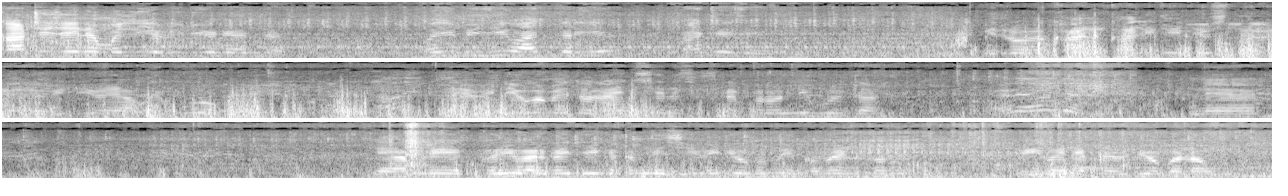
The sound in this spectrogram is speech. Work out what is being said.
કાંઠે જઈને મળીએ વિડીયોની અંદર. પછી બીજી વાત કરીએ, કાંઠે જઈને. મિત્રો ખાન ખાલી થઈ જશે અને વીડિયો આપણે પૂરો કરીએ. વીડિયો ગમે તો લાઈક છે અને સબસ્ક્રાઈબ કરવાનું નહીં ભૂલતા. ને ને આપણે ફરી વાર કહી દઈએ કે તમને જે વીડિયો ગમે કમેન્ટ કરો. એવી એવા આપણે વીડિયો બનાવું.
